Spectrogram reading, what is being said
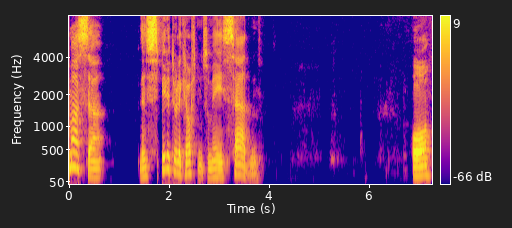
med seg den spirituelle kraften som er i sæden. og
